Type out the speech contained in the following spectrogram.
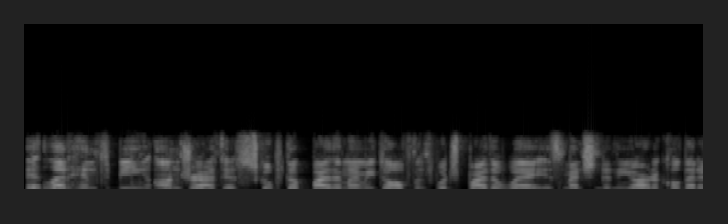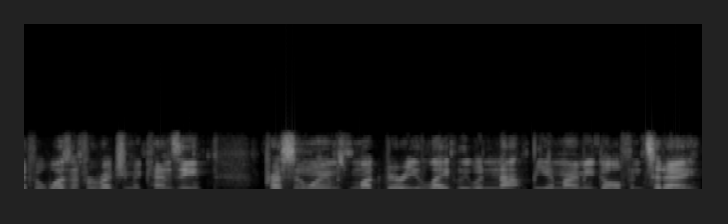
it led him to being undrafted, scooped up by the Miami Dolphins, which, by the way, is mentioned in the article that if it wasn't for Reggie McKenzie, Preston Williams very likely would not be a Miami Dolphin today.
